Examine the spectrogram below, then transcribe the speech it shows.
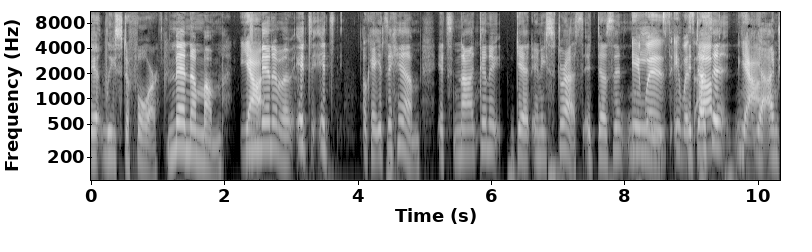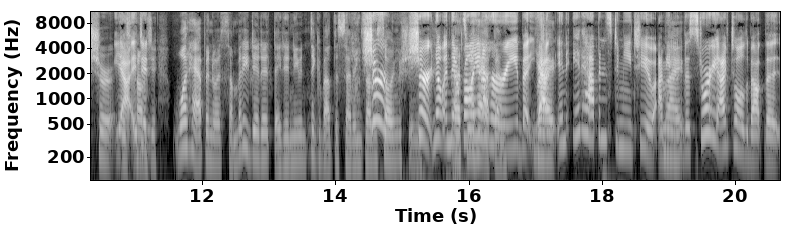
at least a four minimum. yeah, minimum. It's it's okay. It's a hymn. It's not gonna get any stress. It doesn't. Need, it was. It was. It doesn't. yeah. Yeah. I'm sure. Yeah, it did- What happened was somebody did it. They didn't even think about the settings on Sure, the sewing machine. Sure, no, and they were That's what probably in a hurry, but yeah, Right. and it happens to me too. I mean, Right. the story I've told about the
